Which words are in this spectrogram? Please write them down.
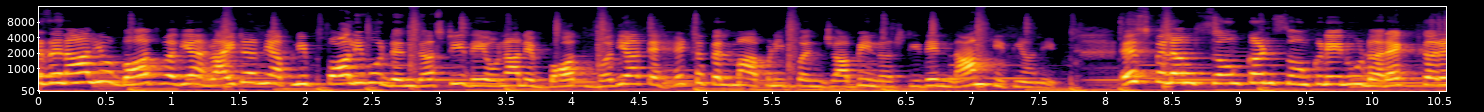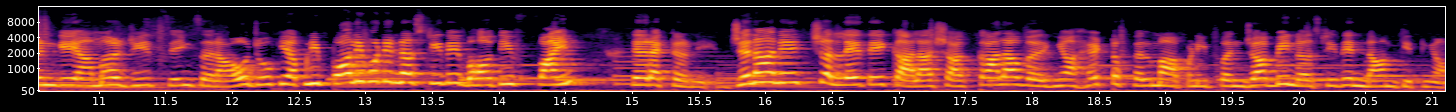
ਇਸ ਦੇ ਨਾਲ ਹੀ ਉਹ ਬਹੁਤ ਵਧੀਆ ਰਾਈਟਰ ਨੇ ਆਪਣੀ ਪਾਲੀਵੁੱਡ ਇੰਡਸਟਰੀ ਦੇ ਉਹਨਾਂ ਨੇ ਬਹੁਤ ਵਧੀਆ ਤੇ ਹਿੱਟ ਫਿਲਮਾਂ ਆਪਣੀ ਪੰਜਾਬੀ ਇੰਡਸਟਰੀ ਦੇ ਨਾਮ ਕੀਤੀਆਂ ਨੇ। ਇਸ ਫਿਲਮ ਸੌਂਕਣ ਸੌਂਕਣੇ ਨੂੰ ਡਾਇਰੈਕਟ ਕਰਨਗੇ ਅਮਰਜੀਤ ਸਿੰਘ ਸਰਾਓ, ਜੋ ਕਿ ਆਪਣੀ ਪਾਲੀਵੁੱਡ ਇੰਡਸਟਰੀ ਦੇ ਬਹੁਤ ਹੀ ਫਾਈਨ ਡਾਇਰੈਕਟਰ ਨੇ। ਜਿਨ੍ਹਾਂ ਨੇ ਝੱਲੇ ਤੇ ਕਾਲਾ ਸ਼ਾਹ ਕਾਲਾ ਵਰਗੀਆਂ ਹਿੱਟ ਫਿਲਮਾਂ ਆਪਣੀ ਪੰਜਾਬੀ ਇੰਡਸਟਰੀ ਦੇ ਨਾਮ ਕੀਤੀਆਂ।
